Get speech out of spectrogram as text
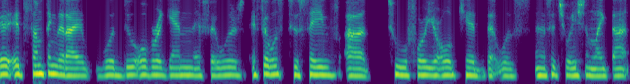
it's something that i would do over again if it was if it was to save a two or four year old kid that was in a situation like that.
